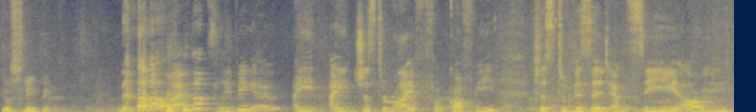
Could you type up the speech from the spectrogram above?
you're sleeping. No, I'm not sleeping. I, I, I just arrived for coffee, just to visit and see um,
